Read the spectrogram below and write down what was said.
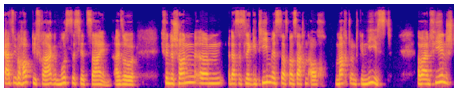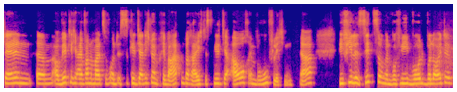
Also überhaupt die Frage, muss das jetzt sein? Also ich finde schon, ähm, dass es legitim ist, dass man Sachen auch macht und genießt aber an vielen Stellen ähm, auch wirklich einfach nochmal zu, und es gilt ja nicht nur im privaten Bereich, das gilt ja auch im beruflichen, ja. Wie viele Sitzungen, wo, wo, wo Leute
